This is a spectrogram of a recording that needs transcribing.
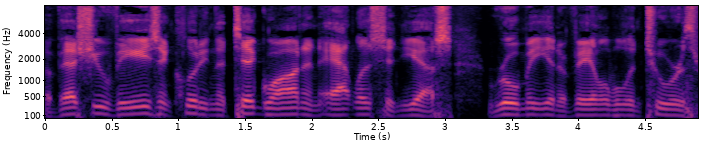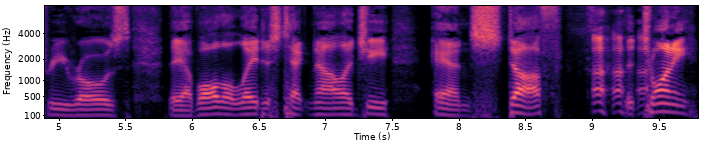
of SUVs, including the Tiguan and Atlas, and yes, roomy and available in two or three rows. They have all the latest technology and stuff. The 20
